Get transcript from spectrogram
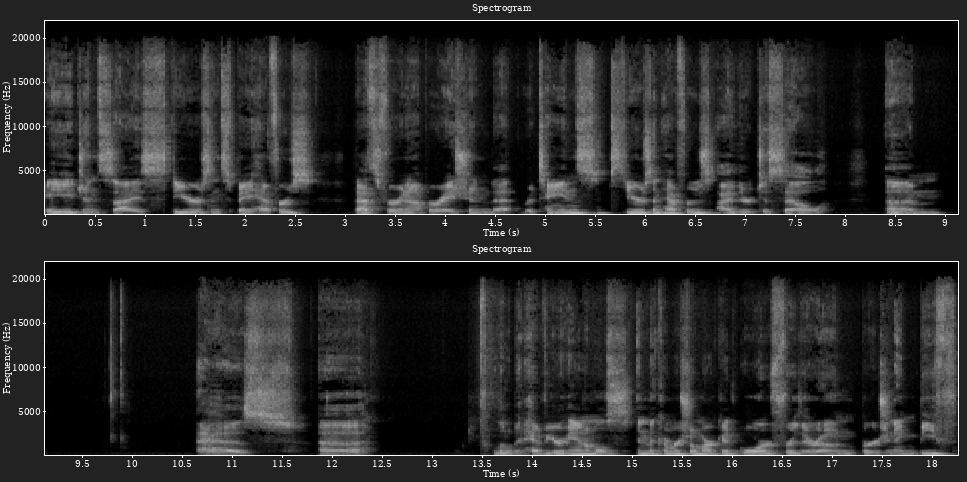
age and size steers and spay heifers. That's for an operation that retains steers and heifers either to sell um, as uh, a little bit heavier animals in the commercial market or for their own burgeoning beef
